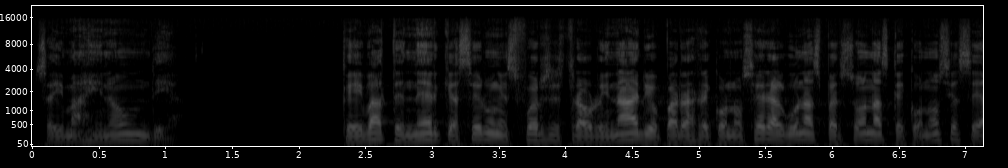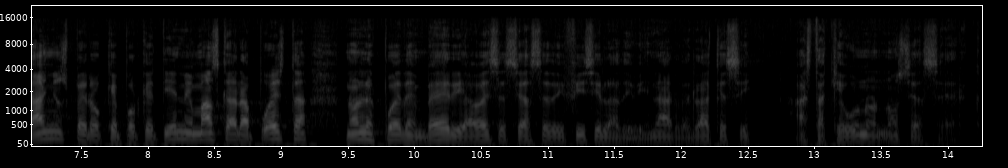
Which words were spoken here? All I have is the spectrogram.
se imaginó un día que iba a tener que hacer un esfuerzo extraordinario para reconocer a algunas personas que conoce hace años, pero que porque tiene máscara puesta no les pueden ver y a veces se hace difícil adivinar, ¿verdad que sí? Hasta que uno no se acerca.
